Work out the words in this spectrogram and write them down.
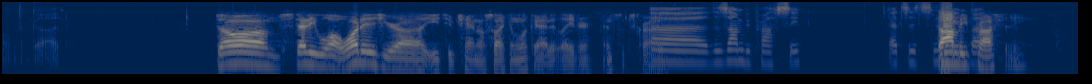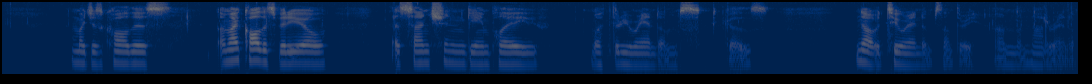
Oh my god. So, um, Steady Wall, what is your uh, YouTube channel so I can look at it later and subscribe? Uh the zombie prophecy. That's its Zombie name, but Prosody. I might just call this I might call this video Ascension gameplay with three randoms because no, two randoms, not three. I'm not a random.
